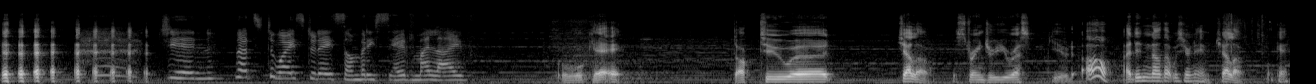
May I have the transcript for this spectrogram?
Gin. That's twice today somebody saved my life. Okay. Talk to uh, Cello, the stranger you rescued. Oh, I didn't know that was your name. Cello. Okay.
